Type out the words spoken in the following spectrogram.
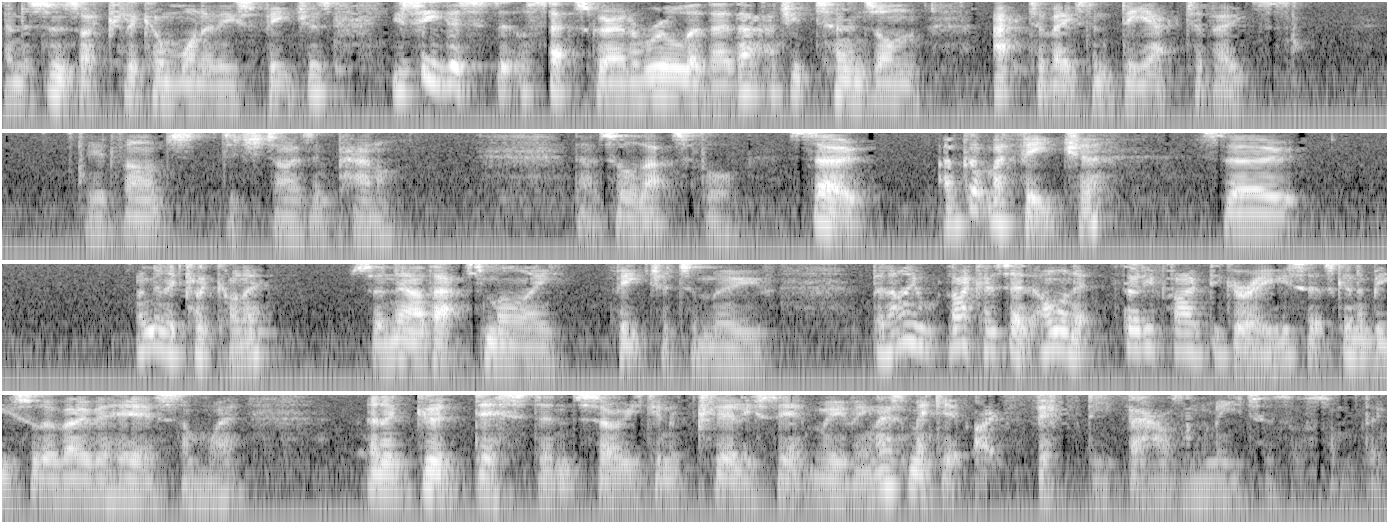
And as soon as I click on one of these features, you see this little set square and a ruler there, that actually turns on, activates and deactivates the advanced digitizing panel. That's all that's for. So I've got my feature. So I'm going to click on it. So now that's my feature to move. But I, like I said, I want it 35 degrees, so it's going to be sort of over here somewhere, and a good distance so you can clearly see it moving. Let's make it like 50,000 meters or something.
